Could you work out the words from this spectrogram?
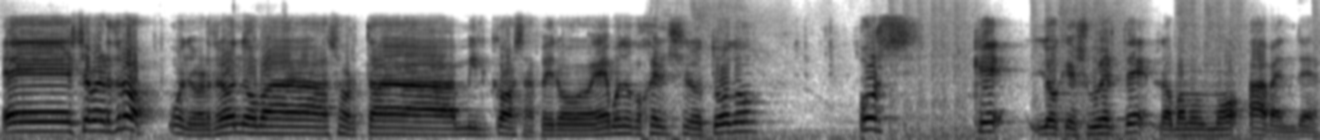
Eh, sobre drop. Bueno, el drop no va a soltar mil cosas, pero es bueno cogérselo todo. Por que lo que suerte lo vamos a vender.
